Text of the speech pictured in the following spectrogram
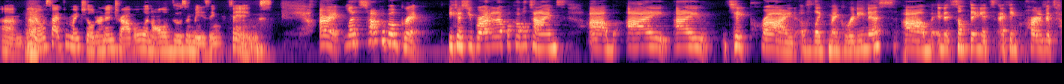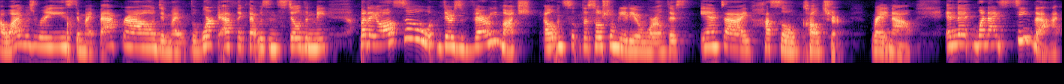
Um, yeah. you know aside from my children and travel and all of those amazing things. All right let's talk about grit because you brought it up a couple times. Um, i i take pride of like my grittiness um, and it's something it's i think part of it's how i was raised and my background and my the work ethic that was instilled in me. But I also, there's very much out in the social media world, there's anti hustle culture right now. And then when I see that,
